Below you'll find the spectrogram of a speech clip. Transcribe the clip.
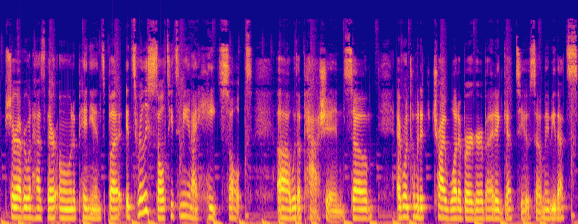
I'm sure everyone has their own opinions, but it's really salty to me, and I hate salt uh, with a passion. So everyone told me to try Whataburger, but I didn't get to. So maybe that's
